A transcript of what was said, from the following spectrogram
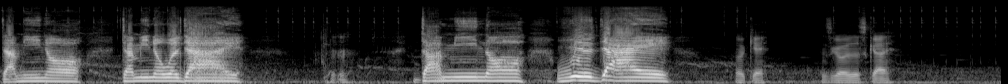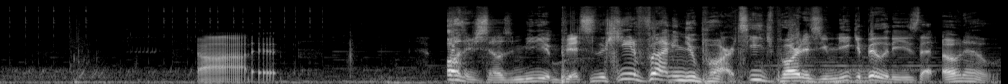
Damino. Damino will die. Damino will die. Okay, let's go with this guy. Ah, Got it. Other cells immediate bits the key to finding new parts. Each part has unique abilities that, oh no.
